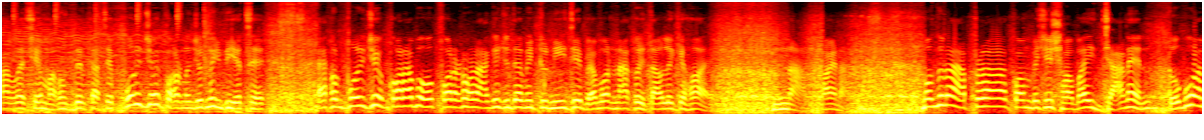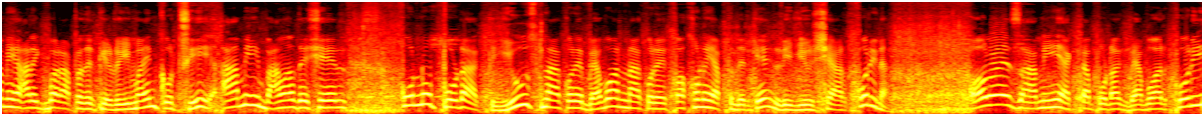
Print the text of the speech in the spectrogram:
বাংলাদেশের মানুষদের কাছে পরিচয় করানোর জন্যই দিয়েছে। এখন পরিচয় করাবো, করানোর আগে যদি আমি একটু নিজে ব্যবহার না করি, তাহলে কি হয়? না, হয় না। বন্ধুরা, আপনারা কম বেশি সবাই জানেন তবু আমি আরেকবার আপনাদেরকে রিমাইন্ড করছি, আমি বাংলাদেশের কোনো প্রোডাক্ট ইউজ না করে, ব্যবহার না করে কখনোই আপনাদেরকে রিভিউ শেয়ার করি না। অলওয়েজ আমি একটা প্রোডাক্ট ব্যবহার করি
